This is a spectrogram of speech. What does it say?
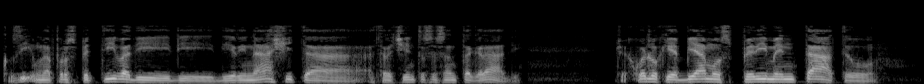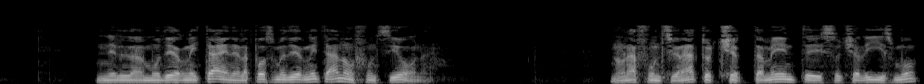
così una prospettiva di, di, di rinascita a 360 gradi. Cioè quello che abbiamo sperimentato nella modernità e nella postmodernità non funziona. Non ha funzionato certamente il socialismo,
